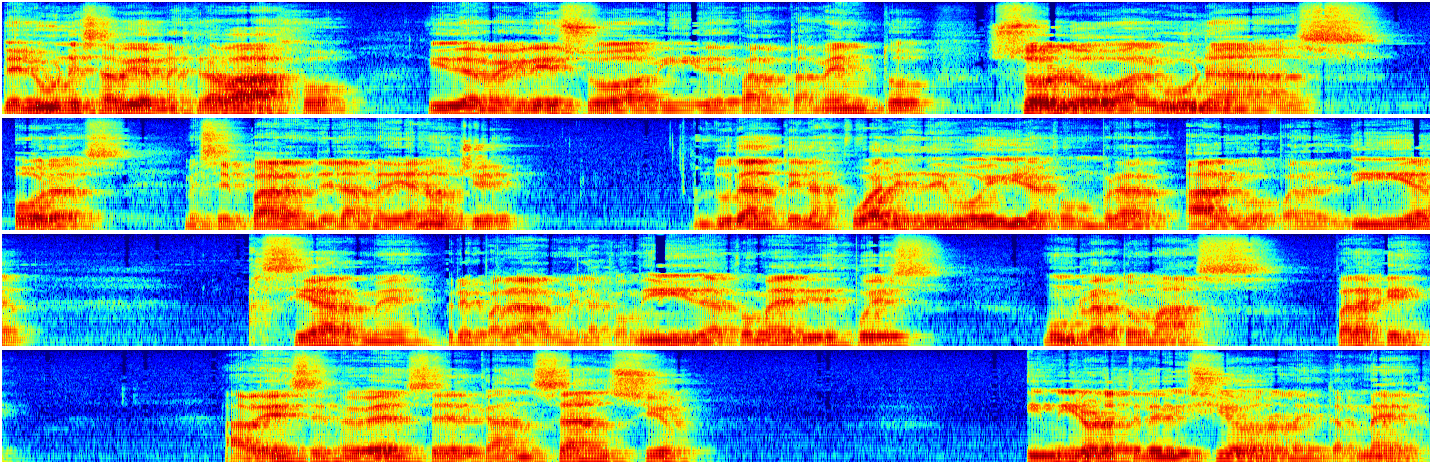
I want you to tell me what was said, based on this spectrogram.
De lunes a viernes trabajo y de regreso a mi departamento, solo algunas horas me separan de la medianoche, durante las cuales debo ir a comprar algo para el día, asearme, prepararme la comida, comer y después un rato más. ¿Para qué? A veces me vence el cansancio y miro la televisión o la internet.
